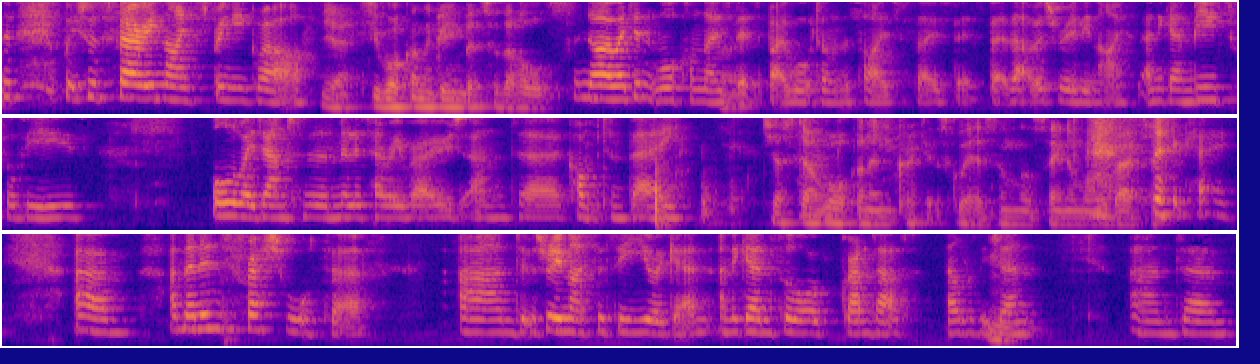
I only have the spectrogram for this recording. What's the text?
which was very nice springy grass. Yeah. Did you walk on the green bits of the holes? No, I didn't walk on those bits, but I walked on the sides of those bits. But that was really nice, and again, beautiful views all the way down to the military road and uh, Compton Bay. Just don't walk on any cricket squares and we'll say no more about it. okay. Um, and then into freshwater. And it was really nice to see you again. And again, saw Grandad, elderly gent. And um,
